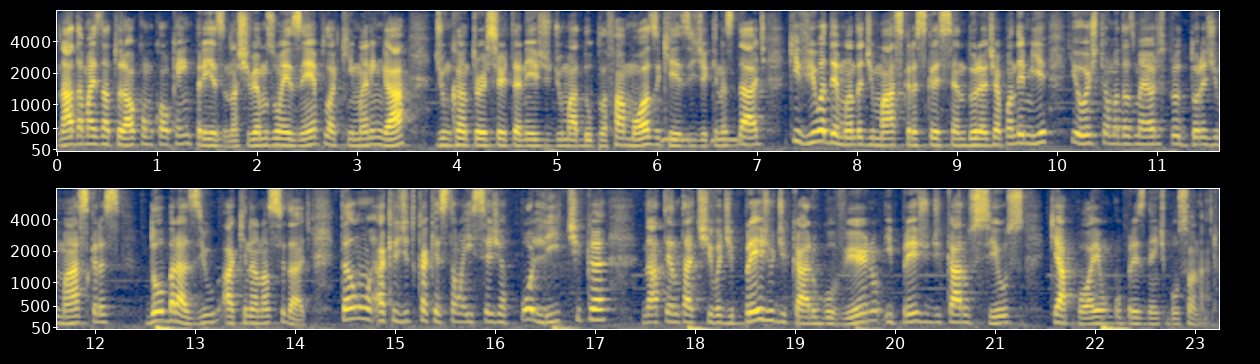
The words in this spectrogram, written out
Nada mais natural como qualquer empresa. Nós tivemos um exemplo aqui em Maringá de um cantor sertanejo de uma dupla famosa que reside aqui na cidade, que viu a demanda de máscaras crescendo durante a pandemia e hoje tem uma das maiores produtoras de máscaras do Brasil aqui na nossa cidade. Então, acredito que a questão aí seja política na tentativa de prejudicar o governo e prejudicar os seus que apoiam o presidente Bolsonaro.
